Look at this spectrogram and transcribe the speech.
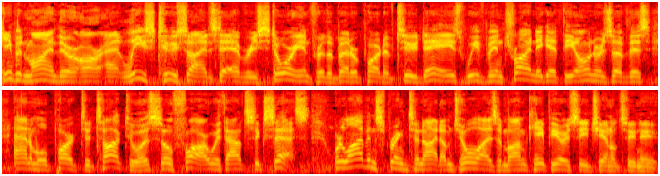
Keep in mind, there are at least two sides to every story, and for the better part of two days, we've been trying to get the owners of this animal park to talk to us, so far without success. We're live in spring tonight. I'm Joel Eisenbaum, KPRC Channel 2 News.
